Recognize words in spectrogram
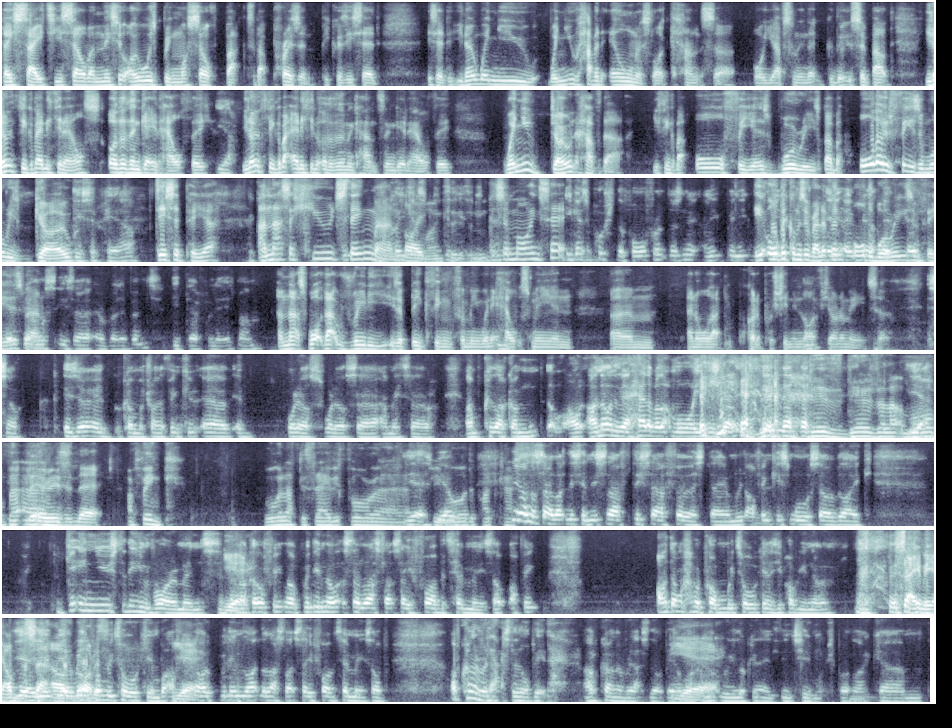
they say to yourself, and this I always bring myself back to that present because he said. He said, "You know, when you when you have an illness like cancer, or you have something that that's about, you don't think of anything else other than getting healthy. Yeah. You don't think about anything other than the cancer and getting healthy. When you don't have that, you think about all fears, worries, blah, blah. All those fears and worries go, disappear. disappear. and that's a huge thing, man. Because- Like Mindset, it? it's a mindset. He gets pushed to the forefront, doesn't it? And it, It all becomes irrelevant. it- All the worries it- and fears, everything man. Is uh, irrelevant. It definitely is, man. and that's what that really is a big thing for me when it helps me and um and all that kind of pushing in life. Do you know what I mean? So So, is there? A, I'm trying to think. Of, uh, what else? What else? Uh, Amit, uh, um, because like I'm, I know there's a hell of a lot more. You can get. there's there's a lot more, Yeah, but there um, isn't there. I think we'll have to save it for uh, Yeah, yeah. more of the podcast. Yeah, as I say, like, listen, this is our, this is our first day, and we, I think it's more so like getting used to the environment. Yeah. Like, I think, like, within the, the last, let's say, five or 10 minutes, I, I think I don't have a problem with talking, as you probably know. Same here. I'm yeah, the yeah, yeah, we have fun with talking, but I Yeah. think like within like the last, let's say, five ten minutes, I've I've kind of relaxed a little bit now. I've kind of relaxed a little bit. Like, I'm Yeah. not really looking at anything too much, but like, um,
